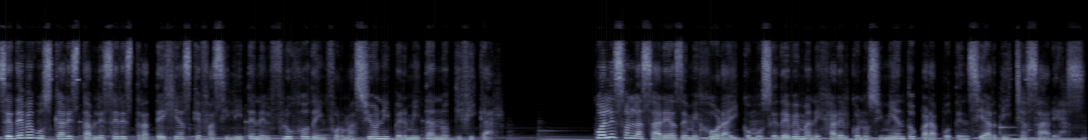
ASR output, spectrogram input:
se debe buscar establecer estrategias que faciliten el flujo de información y permitan notificar cuáles son las áreas de mejora y cómo se debe manejar el conocimiento para potenciar dichas áreas.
